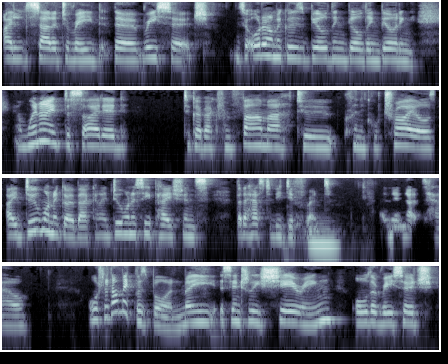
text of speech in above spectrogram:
I started to read the research. So autonomic was building, building, building. And when I decided to go back from pharma to clinical trials, I do want to go back and I do want to see patients, but it has to be different. Mm. And then that's how Autonomic was born, me essentially sharing all the research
